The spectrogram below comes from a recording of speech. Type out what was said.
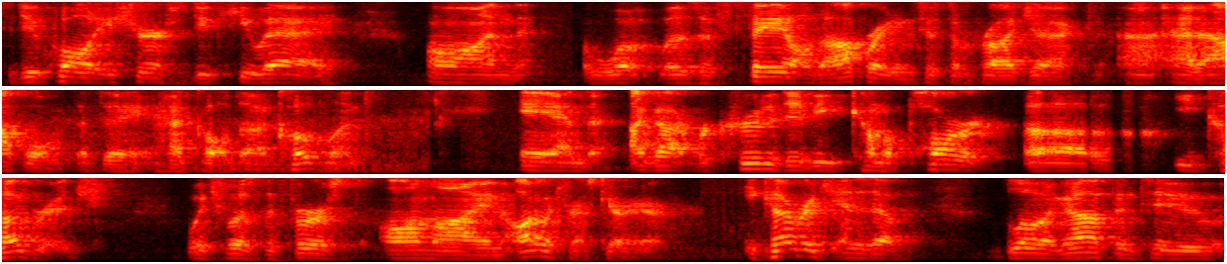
to do quality assurance, to do QA on what was a failed operating system project uh, at Apple that they had called uh, Copeland. And I got recruited to become a part of eCoverage, which was the first online auto insurance carrier. eCoverage ended up blowing up into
